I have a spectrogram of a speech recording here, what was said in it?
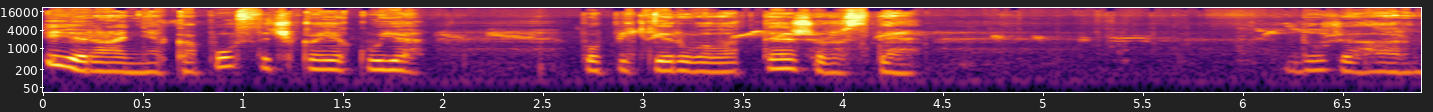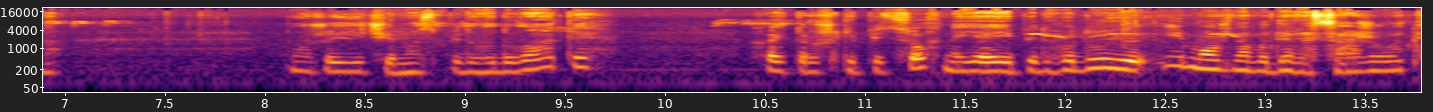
І рання капусточка, яку я попікірувала, теж росте. Дуже гарно. Можу її чимось підгодувати. Хай трошки підсохне, я її підгодую і можна буде висаджувати.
